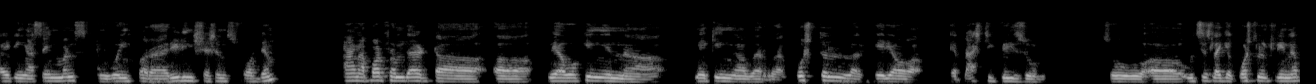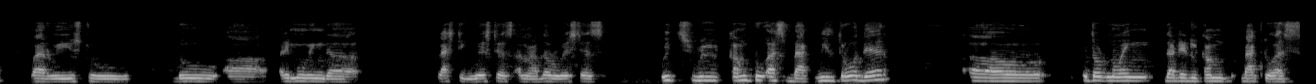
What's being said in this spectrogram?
writing assignments, and going for reading sessions for them. And apart from that, we are working in making our coastal area a plastic-free zone. So, uh, which is like a coastal cleanup where we used to do uh, removing the plastic wastes and other wastes, which will come to us back. We'll throw there uh, without knowing that it will come back to us.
